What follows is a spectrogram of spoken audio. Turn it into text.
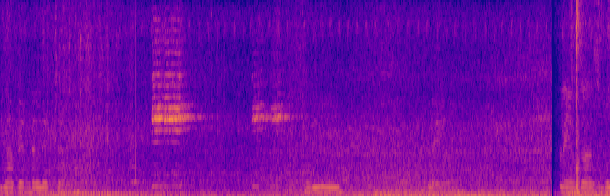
ఇలా బెండలు తెచ్చాను. ఇది ప్లెయిన్. ప్లెయిన్ గాజులు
